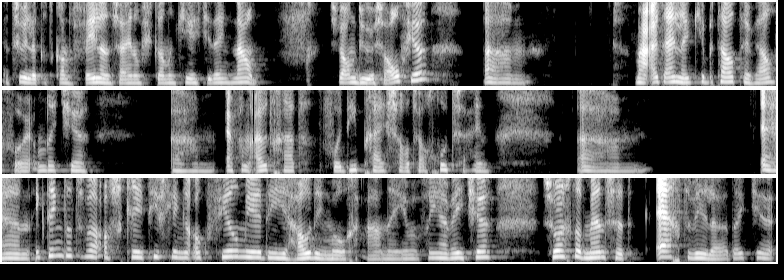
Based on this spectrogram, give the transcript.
Natuurlijk, het kan vervelend zijn of je kan een keertje denken, nou, het is wel een duur zalfje. Um, maar uiteindelijk, je betaalt er wel voor, omdat je um, ervan uitgaat, voor die prijs zal het wel goed zijn. Um, en ik denk dat we als creatievelingen ook veel meer die houding mogen aannemen. Van ja, weet je, zorg dat mensen het echt willen. Dat je,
